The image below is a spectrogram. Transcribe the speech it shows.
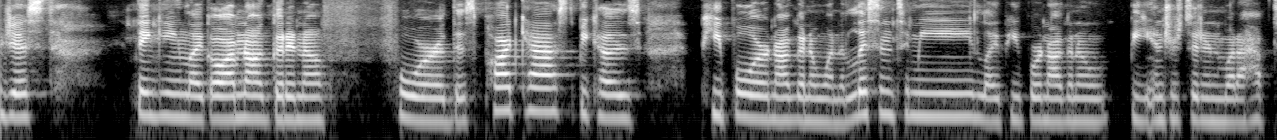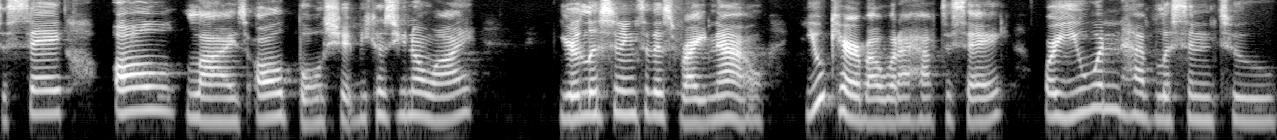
Just thinking, like, oh, I'm not good enough for this podcast because people are not going to want to listen to me. Like, people are not going to be interested in what I have to say. All lies, all bullshit. Because you know why? You're listening to this right now. You care about what I have to say, or you wouldn't have listened to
